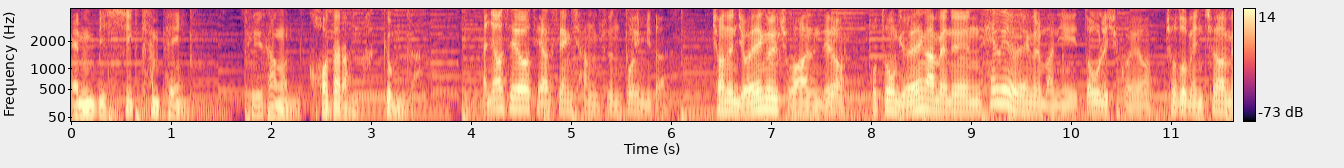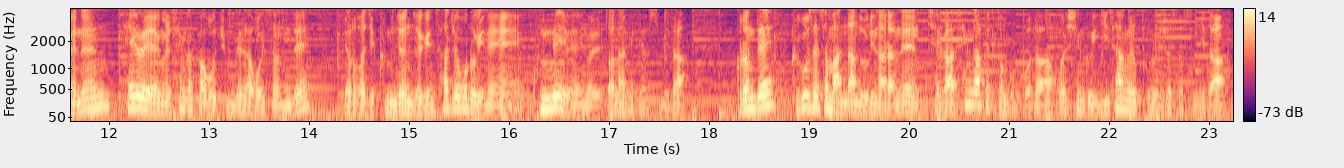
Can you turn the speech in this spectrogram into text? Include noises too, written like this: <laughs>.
MBC 캠페인 세상은 커다란 학교입니다. 안녕하세요. 대학생 장준호입니다. 저는 여행을 좋아하는데요. 보통 여행하면은 해외여행을 많이 떠올리실 거예요. 저도 맨 처음에는 해외여행을 생각하고 준비를 하고 있었는데 여러 가지 금전적인 사정으로 인해 국내 여행을 떠나게 되었습니다. 그런데 그곳에서 만난 우리나라는 제가 생각했던 것보다 훨씬 그 이상을 보여줬었습니다.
